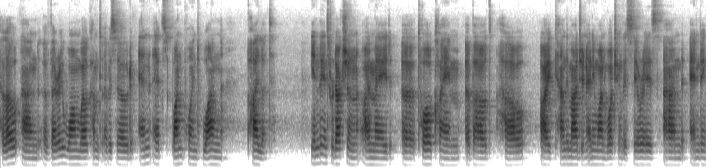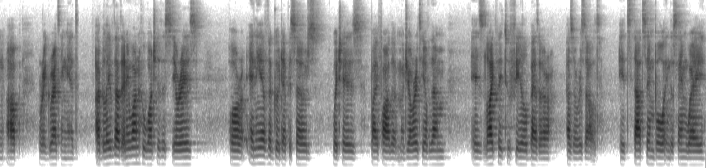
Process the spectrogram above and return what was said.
Hello, and a very warm welcome to episode NX 1.1 Pilot. In the introduction, I made a tall claim about how I can't imagine anyone watching this series and ending up regretting it. I believe that anyone who watches this series, or any of the good episodes, which is by far the majority of them, is likely to feel better as a result. It's that simple in the same way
